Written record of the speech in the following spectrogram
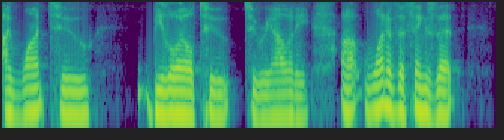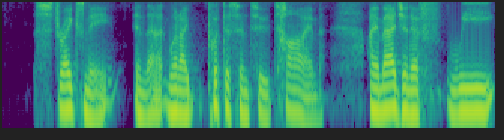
I want to be loyal to, to reality. Uh, one of the things that strikes me in that when I put this into time, I imagine if we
